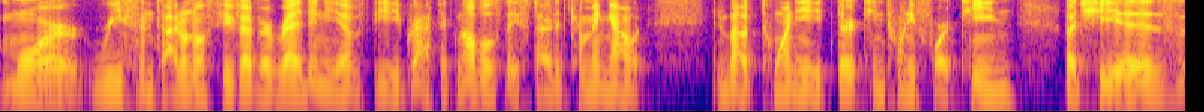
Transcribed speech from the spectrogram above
more recent. I don't know if you've ever read any of the graphic novels. They started coming out in about 2013, 2014, but she is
